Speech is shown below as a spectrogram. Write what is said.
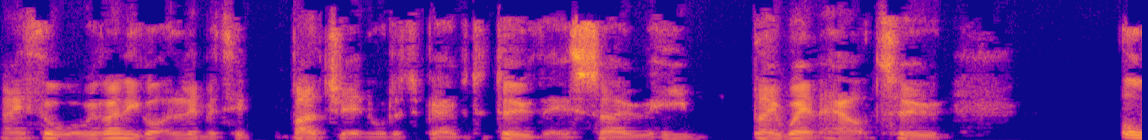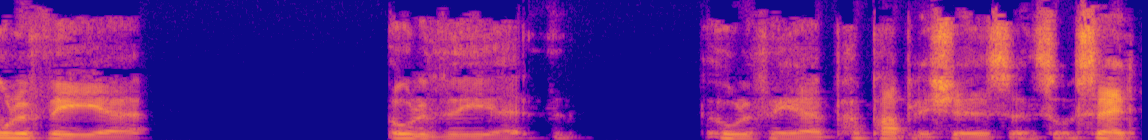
and he thought, well, we've only got a limited budget in order to be able to do this. So he they went out to all of the uh, all of the uh, all of the uh, publishers and sort of said,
